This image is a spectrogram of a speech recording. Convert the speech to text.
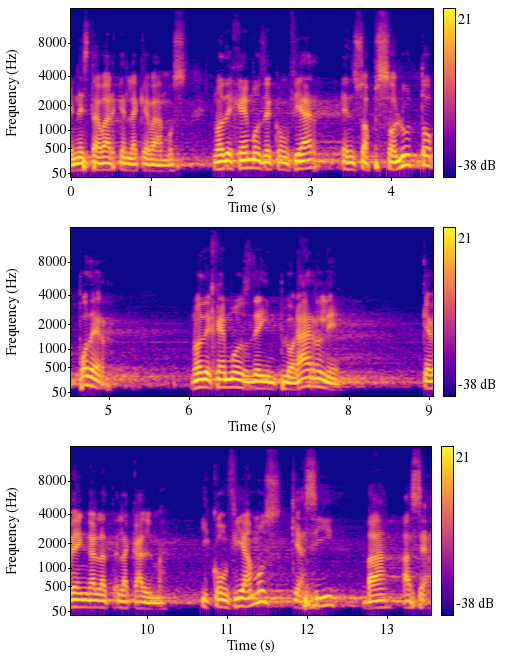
en esta barca en la que vamos. No dejemos de confiar en su absoluto poder, no dejemos de implorarle que venga la, la calma y confiamos que así va a ser.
